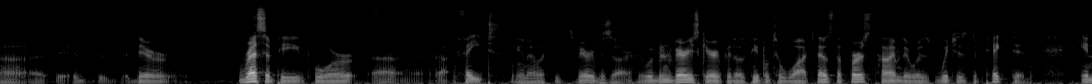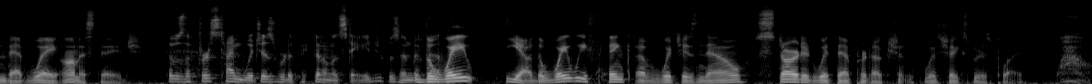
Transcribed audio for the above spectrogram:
uh, their recipe for uh, uh, fate. You know, it's, it's very bizarre. It would have been very scary for those people to watch. That was the first time there was witches depicted in that way on a stage. That was the first time witches were depicted on a stage. Was in The way yeah, the way we think of witches now started with that production with Shakespeare's play. Wow.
